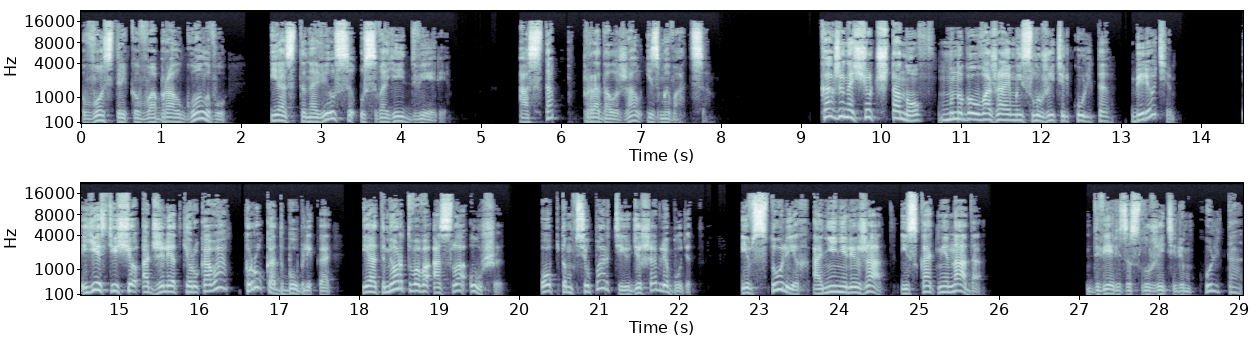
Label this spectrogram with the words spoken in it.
Востриков вобрал голову и остановился у своей двери. Остап продолжал измываться. «Как же насчет штанов, многоуважаемый служитель культа? Берете? Есть еще от жилетки рукава, круг от бублика и от мертвого осла уши. Оптом всю партию дешевле будет. И в стульях они не лежат, искать не надо. Дверь за служителем культа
